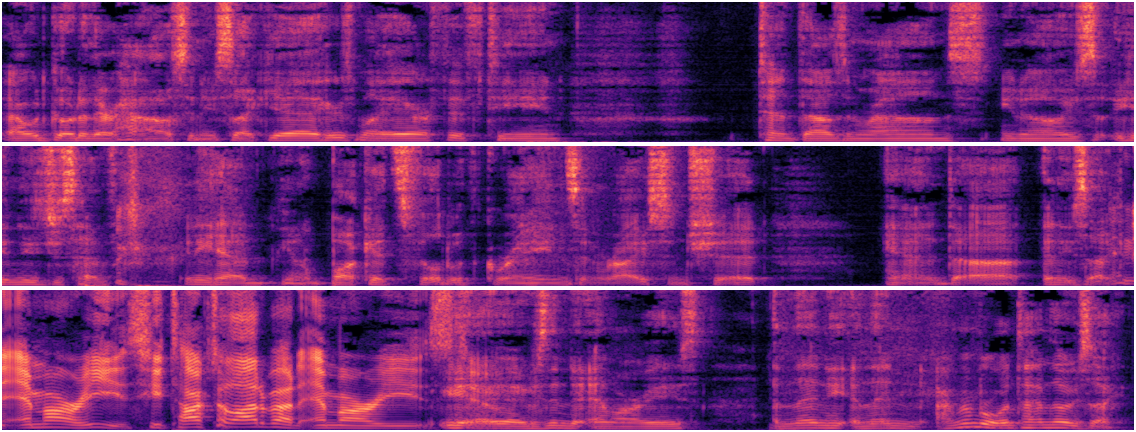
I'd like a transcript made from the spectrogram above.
I would go to their house and he's like, "Yeah, here's my AR-15." Ten thousand rounds. You know, he's and he just have and he had you know buckets filled with grains and rice and shit. And uh, and he's like and MREs. He talked a lot about MREs. Too. Yeah, yeah, he was into MREs. And then he, and then I remember one time though he's like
